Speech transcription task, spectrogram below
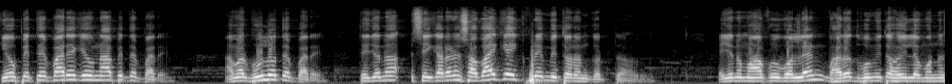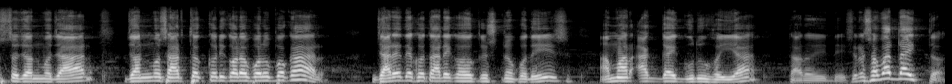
কেউ পেতে পারে, কেউ না পেতে পারে। আমার ভুল হতে পারে। সেই জন্য সেই কারণে সবাইকে এই প্রেম বিতরণ করতে হবে। এই জন্য মহাপ্রভু বললেন, ভারত ভূমিতে হইল মনুষ্য জন্ম যার, জন্ম সার্থক করি কর পরোপকার। যারে দেখো তারে কহ কৃষ্ণ উপদেশ, আমার আজ্ঞায় গুরু হইয়া তারই দেশ। এটা সবার দায়িত্ব।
